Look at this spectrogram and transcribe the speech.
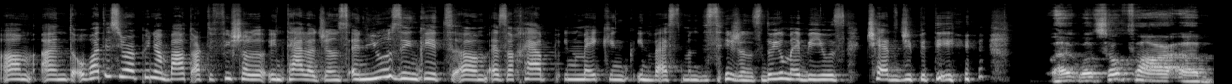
Um, and what is your opinion about artificial intelligence and using it um, as a help in making investment decisions? Do you maybe use Chat GPT? uh, well, so far, um,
